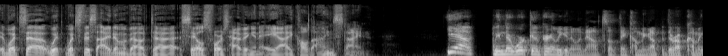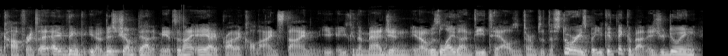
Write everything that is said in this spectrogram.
What's uh what, what's this item about uh, Salesforce having an AI called Einstein? Yeah, I mean, they're working apparently going to announce something coming up at their upcoming conference. I, I, think you know this jumped out at me. It's an AI product called Einstein. You, you can imagine, you know, it was light on details in terms of the stories, but you can think about it, as you're doing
